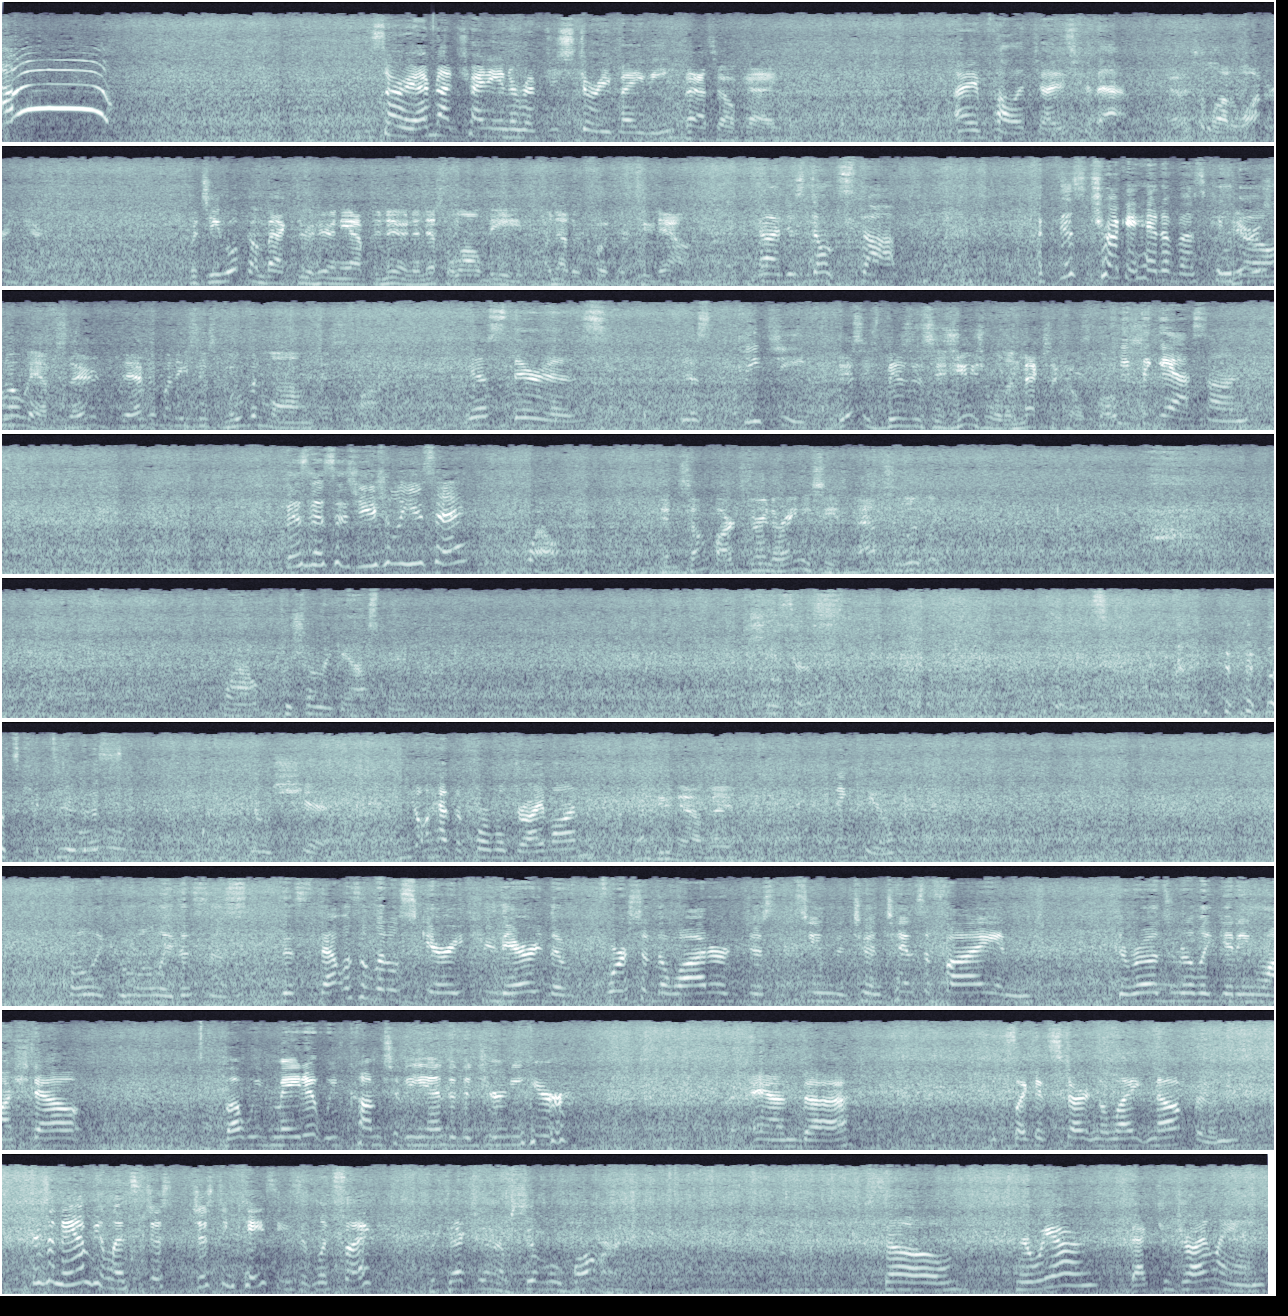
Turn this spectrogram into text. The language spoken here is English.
Ah! Sorry, I'm not trying to interrupt your story, baby. That's okay. I apologize for that. Yeah, there's a lot of water in here. But see, we'll come back through here in the afternoon, and this will all be another foot or two down. God, just don't stop. If this truck ahead of us can There's go. There's no ifs. There, everybody's just moving along just fine. Yes, there is. Just peachy. This is business as usual in Mexico, folks. Keep the gas on. Business as usual, you say? Well, in some parts during the rainy season, absolutely. Wow, push on the gas, babe. Jesus. Let's get through this. No shit. You don't have the four-wheel drive on? I do now, babe. Thank you. Holy camole, this is this that was a little scary through there. The force of the water just seemed to intensify and the road's really getting washed out. But we've made it. We've come to the end of the journey here. And uh, looks like it's starting to lighten up and there's an ambulance just just in cases it looks like. Protection of civil bombers. So here we are, back to dry land.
